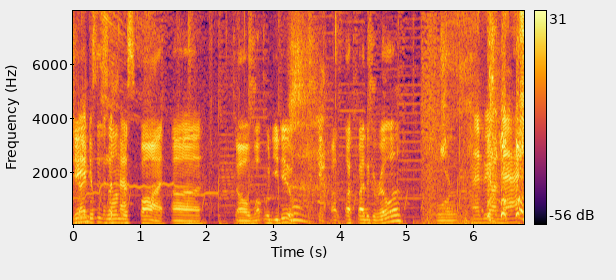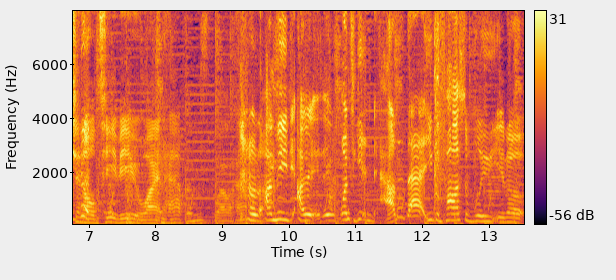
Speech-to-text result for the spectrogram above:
James do it is in the on the spot. Uh, so what would you do? Get butt fucked by the gorilla? Before. And be on national TV why it happens. While it I don't know. I mean, I once getting out of that, you could possibly, you know,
